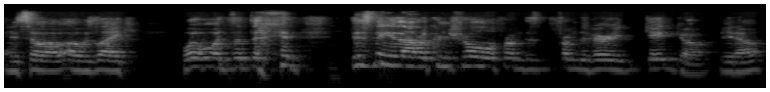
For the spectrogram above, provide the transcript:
And so I was like, what what the, this thing is out of control from the from the very get go, you know?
